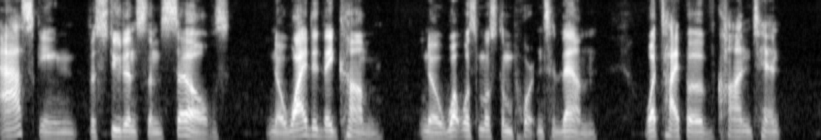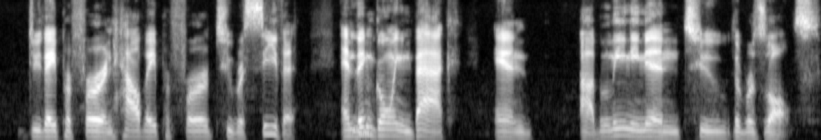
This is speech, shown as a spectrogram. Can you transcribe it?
asking the students themselves, you know, why did they come? You know, what was most important to them? What type of content do they prefer and how they prefer to receive it? And then mm-hmm. going back and uh, leaning into the results.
